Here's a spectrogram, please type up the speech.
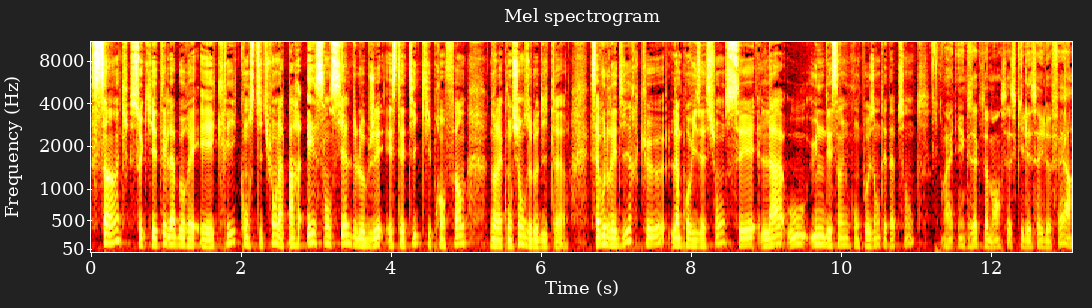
cinq ce qui est élaboré et écrit constituant la part essentielle de l'objet esthétique qui prend forme dans la conscience de l'auditeur. Ça voudrait dire que l'improvisation, c'est là où une des cinq composantes est absente? Oui, exactement, c'est ce qu'il essaye de faire.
